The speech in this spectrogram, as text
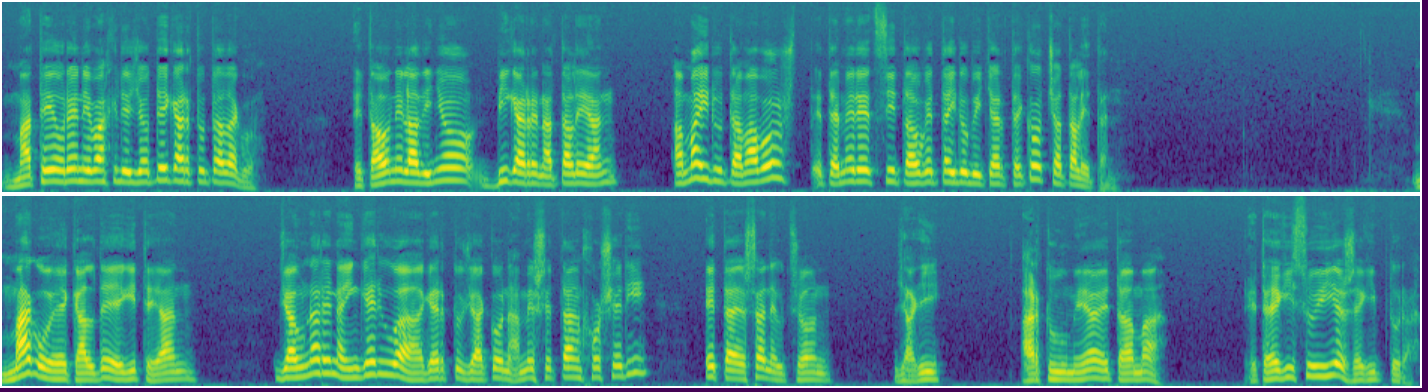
Mateoren evangeliotik hartuta dago. Eta honela dino, bigarren atalean, amairu eta amabost, eta emeretzi eta hogeta iru bitarteko txataletan. Magoek alde egitean, jaunaren aingerua agertu jakon amesetan joseri, eta esan eutzon, jagi, hartu umea eta ama, eta egizu ies Egiptura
